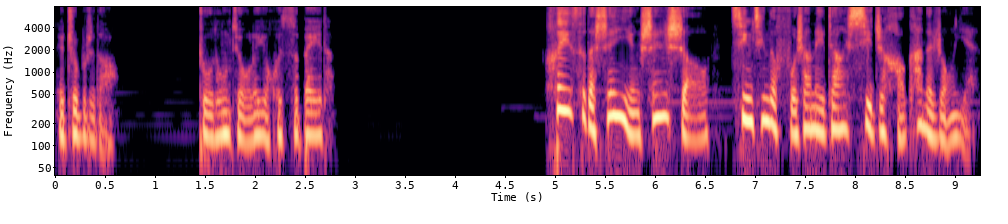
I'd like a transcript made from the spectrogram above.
你知不知道，主动久了也会自卑的。黑色的身影伸手轻轻的抚上那张细致好看的容颜。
